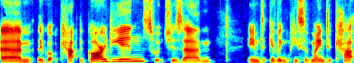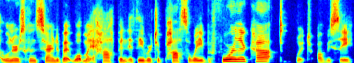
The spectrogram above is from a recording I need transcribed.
Um, they've got cat guardians, which is um aimed at giving peace of mind to cat owners concerned about what might happen if they were to pass away before their cat, which obviously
